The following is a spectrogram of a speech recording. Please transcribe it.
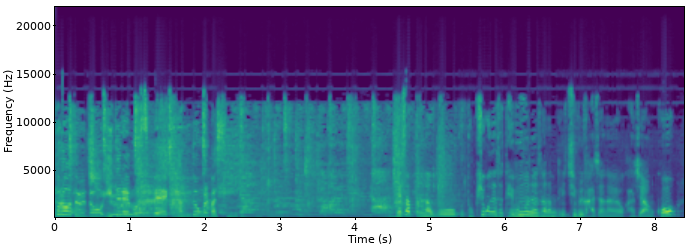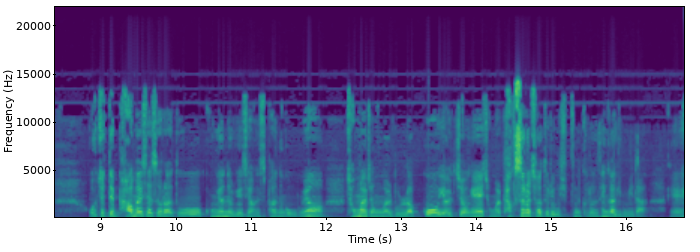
프로들도 이들의 모습에 감동을 받습니다. 회사 끝나고 보통 피곤해서 대부분의 사람들이 집을 가잖아요. 가지 않고 어쨌든 밤을 새서라도 공연을 위해서 연습하는 거 보면 정말 정말 놀랍고 열정에 정말 박수를 쳐드리고 싶은 그런 생각입니다. 예.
